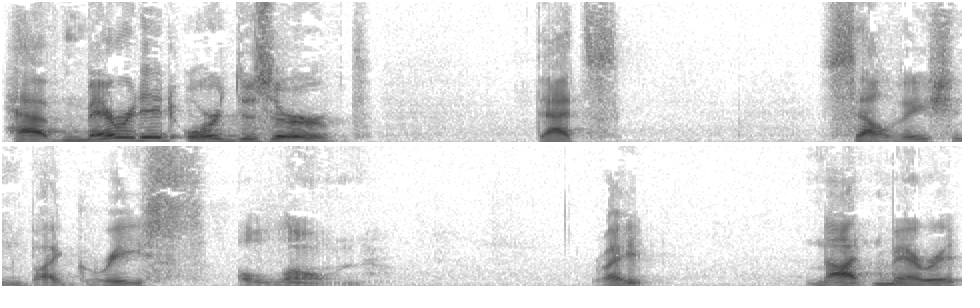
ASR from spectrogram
have merited or deserved. That's salvation by grace alone. Right? Not merit,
